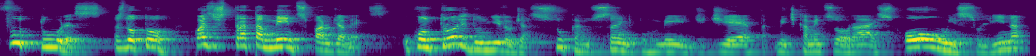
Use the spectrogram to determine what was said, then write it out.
futuras. Mas, doutor, quais os tratamentos para o diabetes? O controle do nível de açúcar no sangue por meio de dieta, medicamentos orais ou insulina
